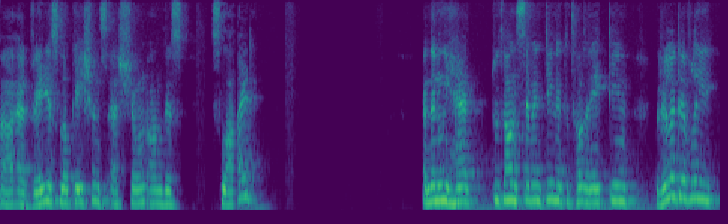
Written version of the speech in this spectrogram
uh, at various locations as shown on this slide. And then we had 2017 and 2018 relatively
